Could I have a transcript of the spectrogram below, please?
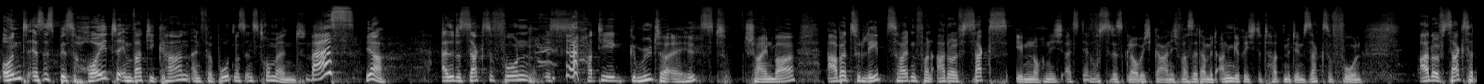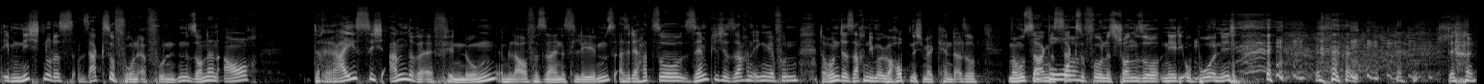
und es ist bis heute im Vatikan ein verbotenes Instrument. Was? Ja, also das Saxophon ist, hat die Gemüter erhitzt, scheinbar. Aber zu Lebzeiten von Adolf Sachs eben noch nicht. Als der wusste das, glaube ich, gar nicht, was er damit angerichtet hat mit dem Saxophon. Adolf Sachs hat eben nicht nur das Saxophon erfunden, sondern auch 30 andere Erfindungen im Laufe seines Lebens. Also der hat so sämtliche Sachen irgendwie erfunden, darunter Sachen, die man überhaupt nicht mehr kennt. Also man muss sagen, Oboe. das Saxophon ist schon so, nee, die Oboe nicht. der hat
